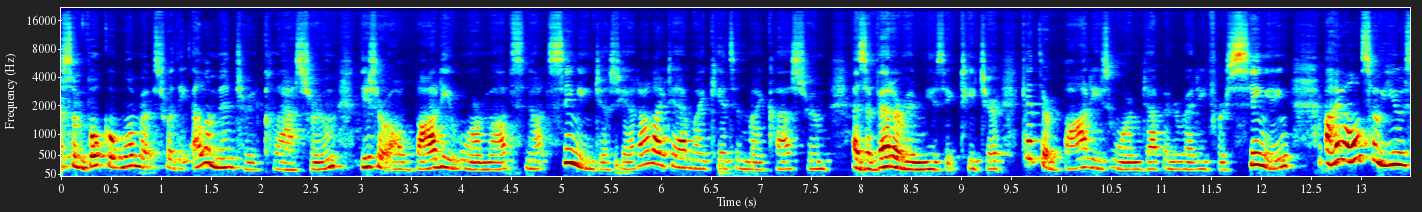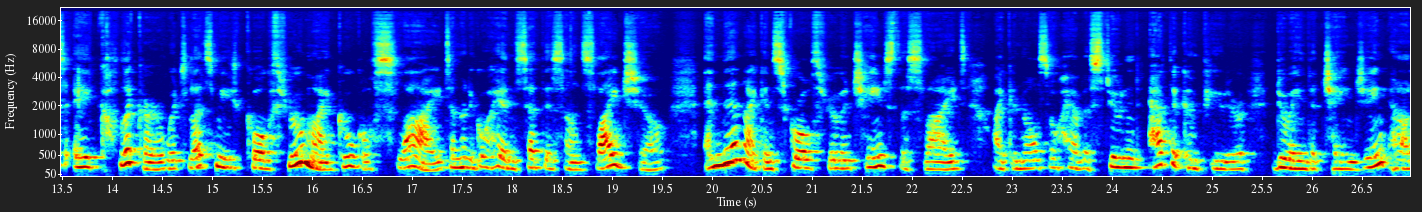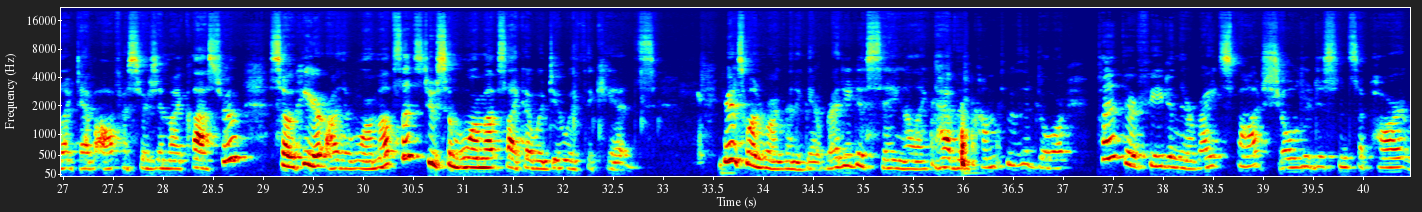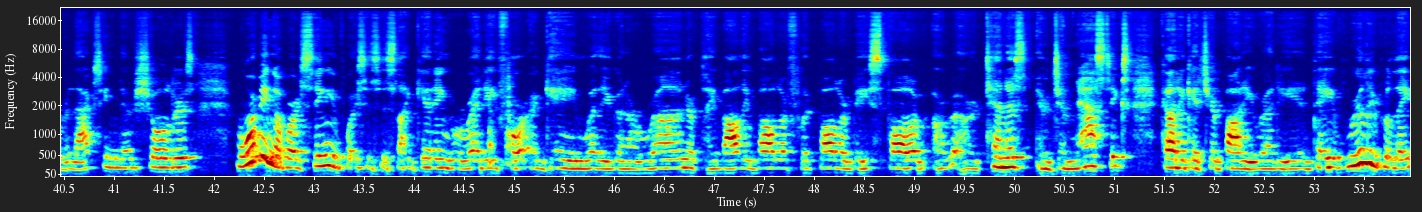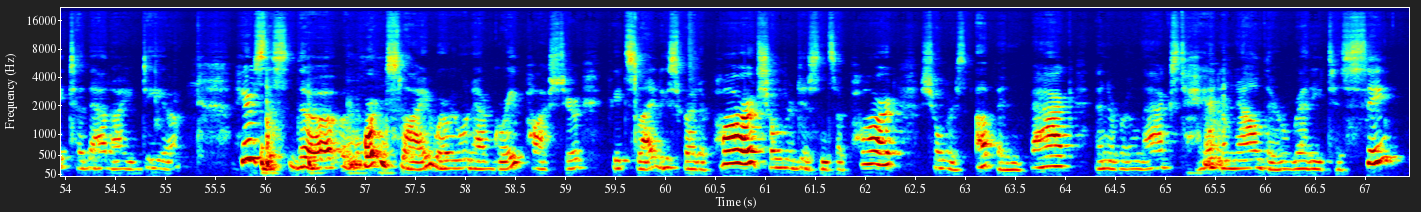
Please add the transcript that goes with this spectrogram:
are some vocal warm ups for the elementary classroom. These are all body warm ups, not singing just yet. I like to have my kids in my classroom as a veteran music teacher get their bodies warmed up and ready for singing. I also use a clicker, which lets me go through my Google Slides. I'm going to go ahead and set this on slideshow, and then I can scroll through and change the slides. I can also have a student at the computer doing the changing, and I like to have officers in my classroom. So here are the warm ups. Let's do some warm ups like I would do with the kids. Here's one where I'm going to get ready to sing. I like to have them come through the door, plant their feet in their right spot, shoulder distance apart, relaxing their shoulders. Warming up our singing voices is like getting ready for a game, whether you're going to run or play volleyball or football or baseball or, or, or tennis or gymnastics. Got to get your body ready. And they really relate to that idea. Here's this, the important slide where we want to have great posture, feet slightly spread apart, shoulder distance apart, shoulders up and back, and a relaxed head. And now they're ready to sing.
